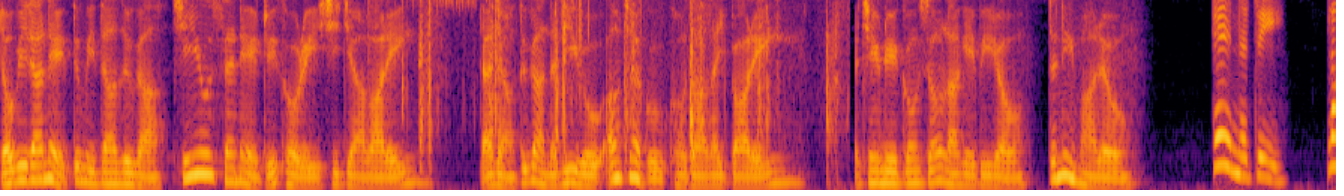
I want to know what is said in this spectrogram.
ဒေါ်ဘီရာနဲ့သူ့မိသားစုကရှီယိုဆန်းတဲ့တွေးခေါ်ရီရှိကြပါတယ်ဒါကြောင့်သူကနဒီကိုအောက်ထပ်ကိုခေါ်သွားလိုက်ပါတယ်အချိန်တွေကုန်ဆုံးလာခဲ့ပြီးတော့တနေ့မှတော့ဟဲ့နတီလှ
